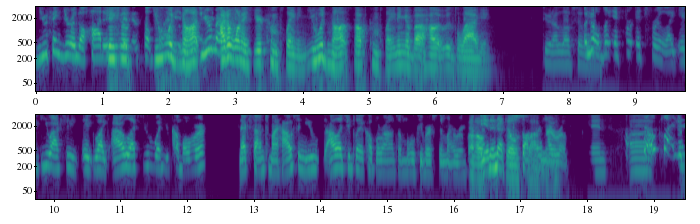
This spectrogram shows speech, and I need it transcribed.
you think you're the hottest Jacob, in the You planet. would not. Do you I don't want to hear complaining. You would not stop complaining about how it was lagging. Dude, I love Civil Uh, No, but if for it's for like if you actually it, like I'll let you when you come over next time to my house and you I'll let you play a couple rounds of multiverse in my room. Bro. And I'll the internet still sucks in my room. And, I'm uh, still playing.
